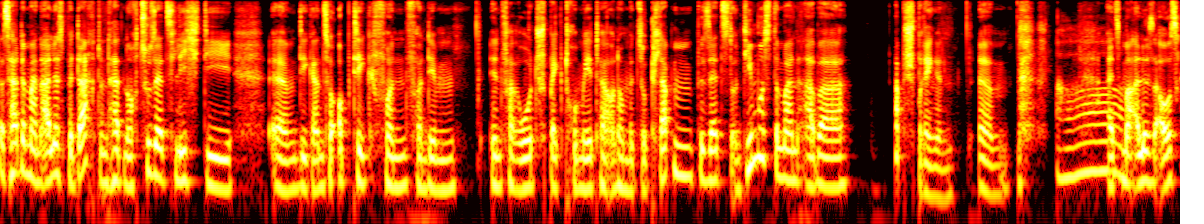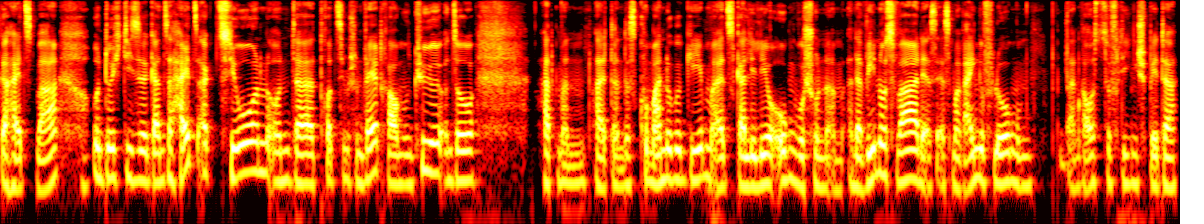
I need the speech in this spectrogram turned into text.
Das hatte man alles bedacht und hat noch zusätzlich die, ähm, die ganze Optik von, von dem Infrarotspektrometer auch noch mit so Klappen besetzt und die musste man aber absprengen. Ähm, Ah. als mal alles ausgeheizt war. Und durch diese ganze Heizaktion und äh, trotzdem schon Weltraum und kühl und so, hat man halt dann das Kommando gegeben, als Galileo irgendwo schon am, an der Venus war. Der ist erstmal reingeflogen, um dann rauszufliegen später.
